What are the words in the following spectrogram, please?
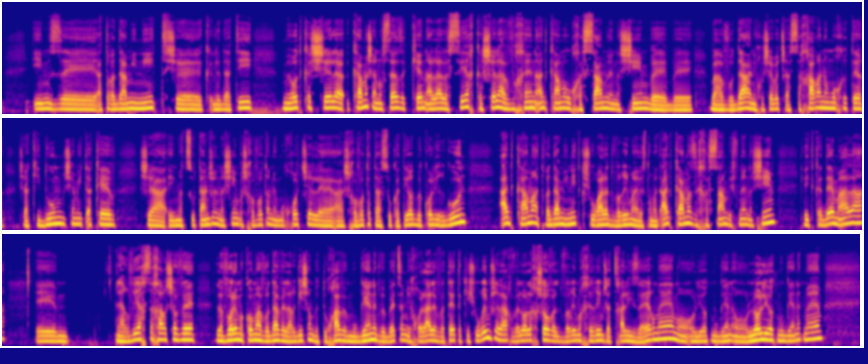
אם זה הטרדה מינית, שלדעתי מאוד קשה, לה, כמה שהנושא הזה כן עלה לשיח, קשה לאבחן עד כמה הוא חסם לנשים ב, ב, בעבודה. אני חושבת שהשכר הנמוך יותר, שהקידום שמתעכב, שהימצאותן של נשים בשכבות הנמוכות של אה, השכבות התעסוקתיות בכל ארגון, עד כמה הטרדה מינית קשורה לדברים האלה. זאת אומרת, עד כמה זה חסם בפני נשים להתקדם הלאה. להרוויח שכר שווה, לבוא למקום העבודה ולהרגיש שם בטוחה ומוגנת, ובעצם יכולה לבטא את הכישורים שלך, ולא לחשוב על דברים אחרים שאת צריכה להיזהר מהם, או, או, להיות מוגן, או לא להיות מוגנת מהם.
